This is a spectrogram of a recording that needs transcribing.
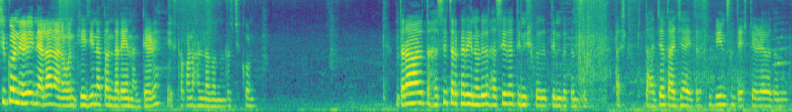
ಚಿಕ್ಕೊಂಡು ಹೇಳಿದ್ನೆಲ್ಲ ನಾನು ಒಂದು ಕೆ ಜಿನ ತಂದರೆ ಏನಂತೇಳಿ. ಎಷ್ಟು ತಗೊಂಡು ಹಣ್ಣು ನೋಡ್ರಿ ಚಿಕ್ಕೊಂಡು ಒಂಥರ ಹಸಿ ತರಕಾರಿ ನೋಡಿದ್ರೆ ಹಸಿದ ತಿನ್ನಿಸ್ಬೇಕು ತಿನ್ಬೇಕನ್ಸುತ್ತೆ. ಅಷ್ಟು ತಾಜಾ ತಾಜಾ ಐತ್ರಿ. ಬೀನ್ಸ್ ಅಂತ ಎಷ್ಟು ಎಳೆವದ ನೋಡಿ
